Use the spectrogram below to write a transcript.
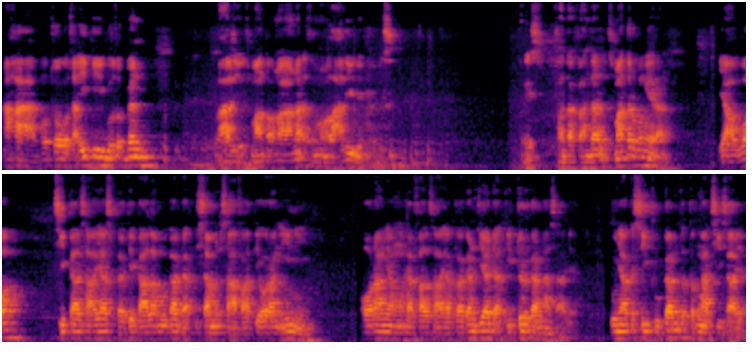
Aha, bosok saiki, bosok ben lali, semantok anak semua lali deh. Wis, fanta-fanta, semater pangeran. Ya Allah, jika saya sebagai kalamuka tidak bisa mensafati orang ini, orang yang menghafal saya, bahkan dia tidak tidur karena saya, punya kesibukan tetap ngaji saya,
